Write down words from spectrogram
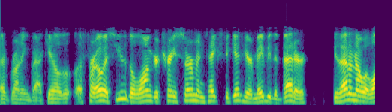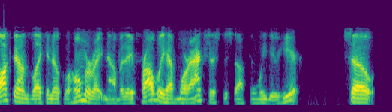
at running back. You know, for OSU, the longer Trey Sermon takes to get here, maybe the better. Because I don't know what lockdown's like in Oklahoma right now, but they probably have more access to stuff than we do here. So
